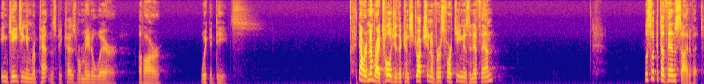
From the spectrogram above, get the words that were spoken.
engaging in repentance because we're made aware of our wicked deeds. Now, remember, I told you the construction of verse 14 is an if then. Let's look at the then side of it.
